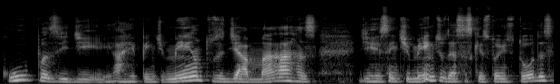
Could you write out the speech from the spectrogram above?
culpas e de arrependimentos e de amarras, de ressentimentos dessas questões todas,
